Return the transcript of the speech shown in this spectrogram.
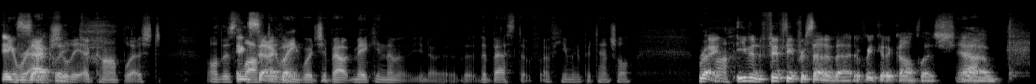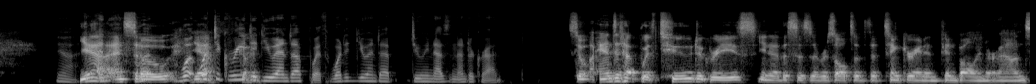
they exactly. were actually accomplished. All this lofty exactly. language about making them, you know, the, the best of, of human potential. Right. Huh. Even 50% of that, if we could accomplish. Yeah. Um, yeah. Yeah. And, and so, what, what, yeah, what degree did you end up with? What did you end up doing as an undergrad? So I ended up with two degrees. You know, this is a result of the tinkering and pinballing around.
